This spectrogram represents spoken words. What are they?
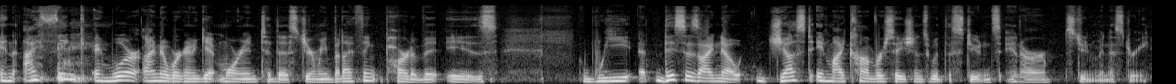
And I think, and we're, I know we're going to get more into this, Jeremy, but I think part of it is we, this is, I know, just in my conversations with the students in our student ministry,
